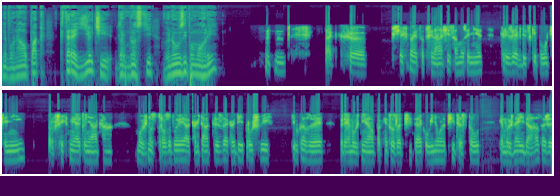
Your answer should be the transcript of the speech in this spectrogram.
nebo naopak, které dílčí drobnosti v nouzi pomohly? tak eh, všechno je, co přináší samozřejmě krize je vždycky poučení pro všechny a je to nějaká možnost rozvoje a každá krize, každý průšvih ti ukazuje, kde je možné naopak něco zlepšit a jakou jinou lepší cestou je možné jít dál, takže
